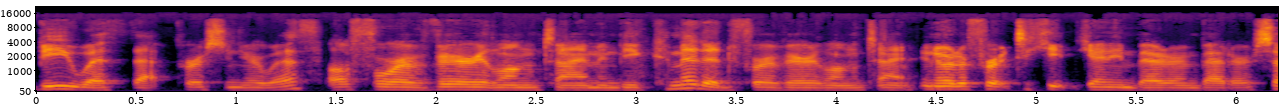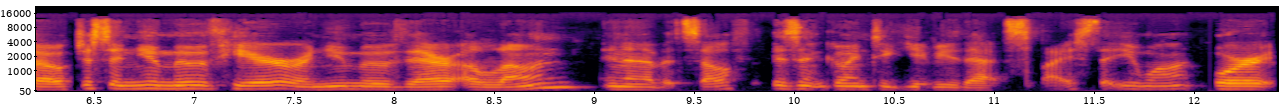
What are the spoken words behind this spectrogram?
be with that person you're with uh, for a very long time and be committed for a very long time in order for it to keep getting better and better. So just a new move here or a new move there alone in and of itself isn't going to give you that spice that you want or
